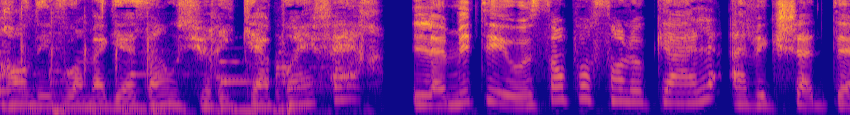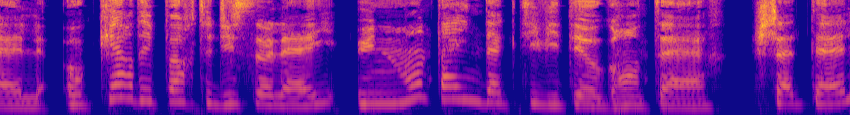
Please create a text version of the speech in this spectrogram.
Rendez-vous en magasin ou sur Ikea.fr. La météo 100% locale avec Châtel, au cœur des portes du soleil, une montagne d'activités au grand air. Châtel,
